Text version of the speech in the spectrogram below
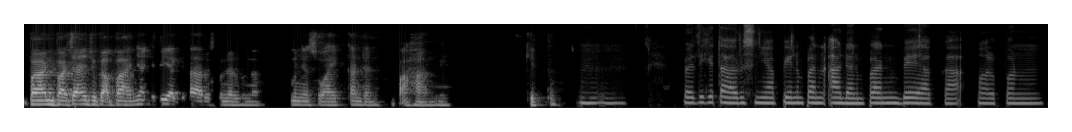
bahan bacanya juga banyak, jadi ya kita harus benar-benar menyesuaikan dan pahami gitu. Berarti kita harus nyiapin plan A dan plan B ya kak, walaupun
